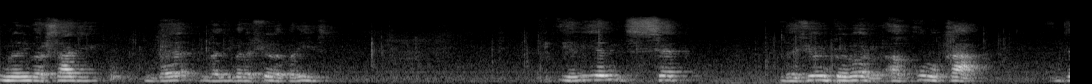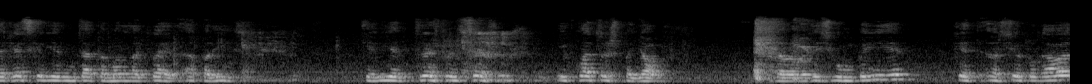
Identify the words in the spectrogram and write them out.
un aniversari de la liberació de París. Hi havia set legions d'honor a col·locar d'aquests que havien entrat amb el Leclerc a París, que hi havia tres francesos i quatre espanyols de la mateixa companyia que els tocava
